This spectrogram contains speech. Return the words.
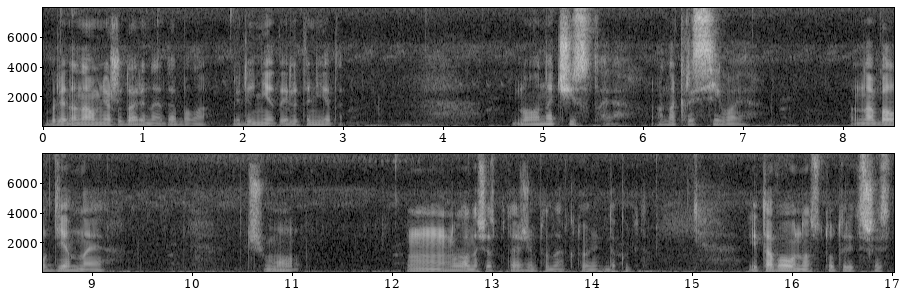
Блин, она у меня же да, была? Или нет? Или это не это? Ну, она чистая. Она красивая. Она обалденная. Почему? М -м, ну ладно, сейчас подождем тогда, кто-нибудь докупит. Итого у нас 136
